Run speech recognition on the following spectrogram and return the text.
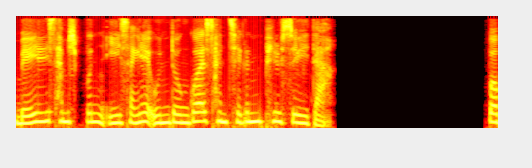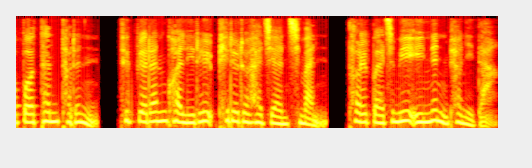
매일 30분 이상의 운동과 산책은 필수이다. 뻣뻣한 털은 특별한 관리를 필요로 하지 않지만 털 빠짐이 있는 편이다.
